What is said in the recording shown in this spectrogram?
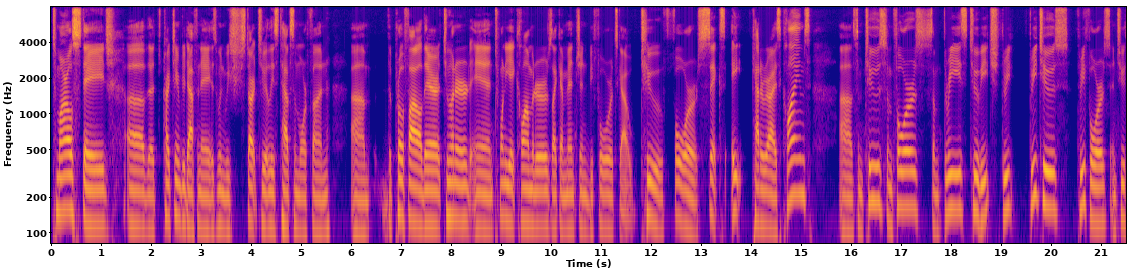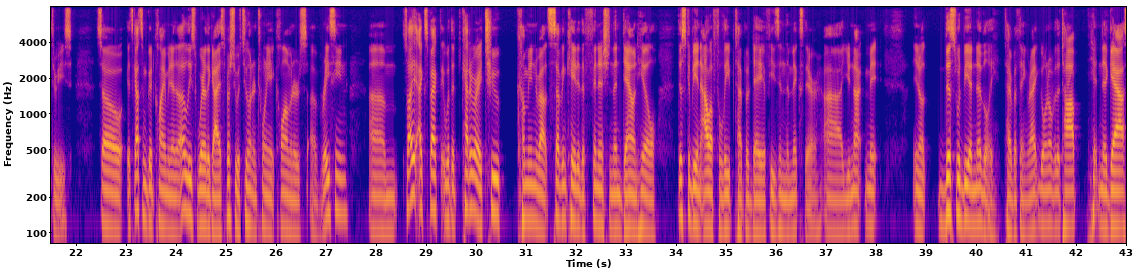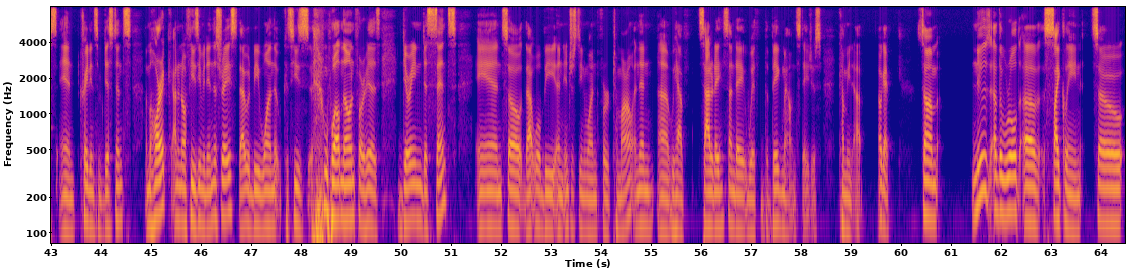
Tomorrow's stage of the Criterium du Dauphiné is when we start to at least have some more fun. Um, the profile there 228 kilometers like i mentioned before it's got two four six eight categorized climbs uh, some twos, some fours, some threes, two of each, three three twos, three fours, and two threes. So it's got some good climbing and at least wear the guy, especially with 228 kilometers of racing. Um, so I expect with a category two coming about 7K to the finish and then downhill, this could be an Alaphilippe type of day if he's in the mix there. Uh, you're not, you know, this would be a Nibali type of thing, right? Going over the top, hitting the gas and creating some distance. A Mohoric, I don't know if he's even in this race. That would be one that because he's well known for his daring descents, and so that will be an interesting one for tomorrow. And then uh, we have Saturday, Sunday with the big mountain stages coming up. Okay, some news of the world of cycling. So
